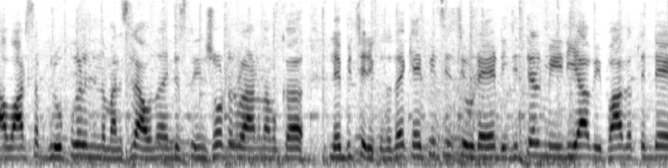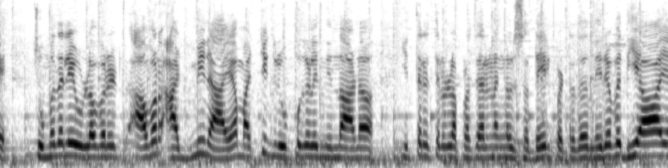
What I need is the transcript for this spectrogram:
ആ വാട്സപ്പ് ഗ്രൂപ്പുകളിൽ നിന്ന് മനസ്സിലാവുന്നത്. അതിന്റെ സ്ക്രീൻഷോട്ടുകളാണ് നമുക്ക് ലഭിച്ചിരിക്കുന്നത്. കെ പി സി സിയുടെ ഡിജിറ്റൽ മീഡിയ വിഭാഗത്തിന്റെ ചുമതലയുള്ളവർ അവർ അഡ്മിനായ മറ്റ് ഗ്രൂപ്പുകളിൽ നിന്നാണ് ഇത്തരത്തിലുള്ള പ്രചരണങ്ങൾ ശ്രദ്ധയിൽപ്പെട്ടത് നിരവധിയായ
